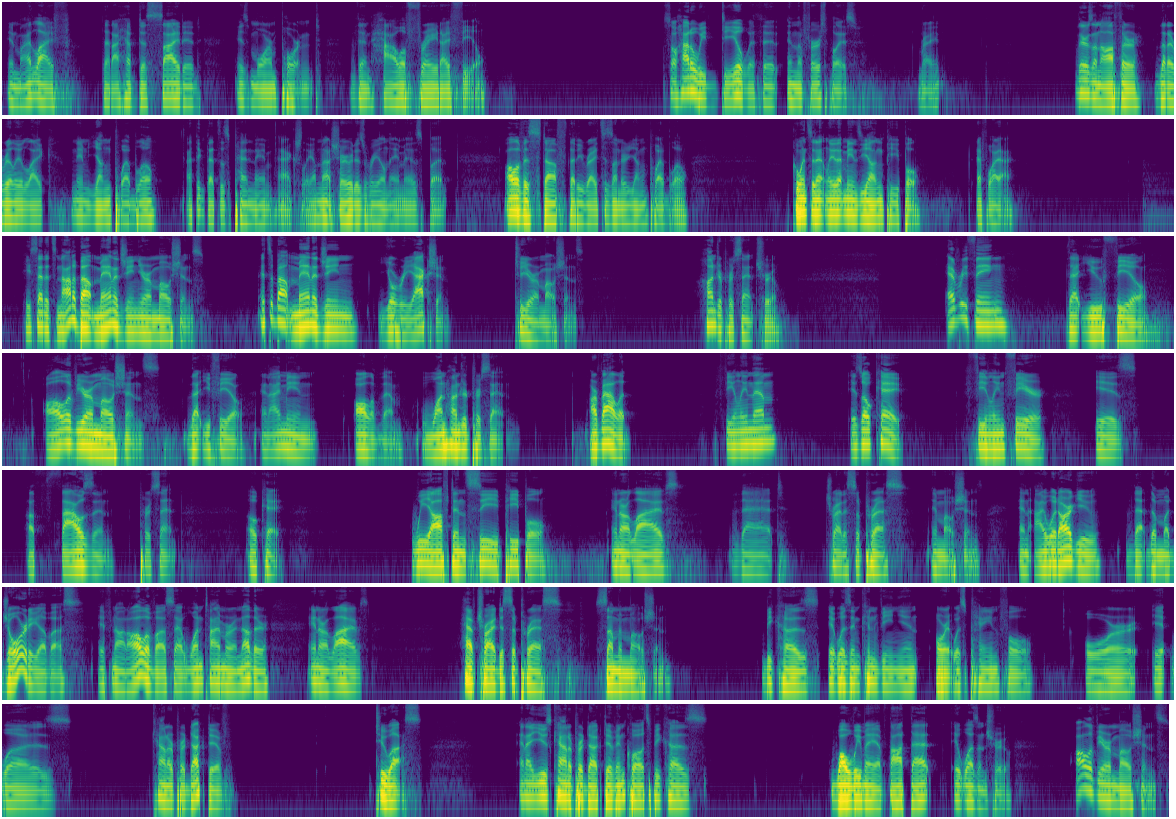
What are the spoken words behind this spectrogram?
in my life that I have decided is more important than how afraid I feel. So, how do we deal with it in the first place? Right? There's an author that I really like named Young Pueblo. I think that's his pen name, actually. I'm not sure what his real name is, but all of his stuff that he writes is under Young Pueblo. Coincidentally, that means young people, FYI. He said it's not about managing your emotions, it's about managing your reaction to your emotions. 100% true. Everything that you feel, all of your emotions that you feel, and I mean all of them, 100%, are valid. Feeling them is okay. Feeling fear is a thousand percent okay. We often see people in our lives that try to suppress emotions. And I would argue that the majority of us, if not all of us, at one time or another in our lives, have tried to suppress some emotion because it was inconvenient or it was painful or it was counterproductive to us. And I use counterproductive in quotes because while we may have thought that, it wasn't true. All of your emotions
